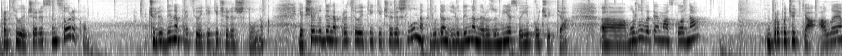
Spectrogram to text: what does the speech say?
працює через сенсорику. Чи людина працює тільки через шлунок? Якщо людина працює тільки через шлунок, людина не розуміє свої почуття. Е, можливо, тема складна про почуття, але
